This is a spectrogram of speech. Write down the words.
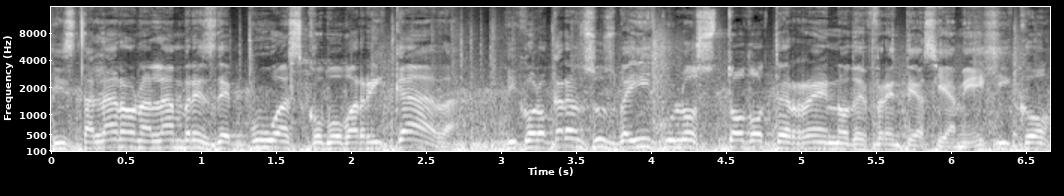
Instalaron alambres de púas como barricada y colocaron sus vehículos todoterreno de frente hacia México.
